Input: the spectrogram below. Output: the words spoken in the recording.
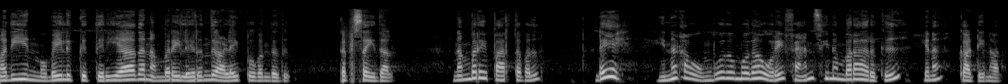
மதியின் மொபைலுக்கு தெரியாத நம்பரில் இருந்து அழைப்பு வந்தது. கட் செய்தாள். நம்பரை பார்த்தவள் டே என்னடா ஒன்பது ஒன்பதா ஒரே ஃபேன்சி நம்பரா இருக்கு? என காட்டினாள்.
